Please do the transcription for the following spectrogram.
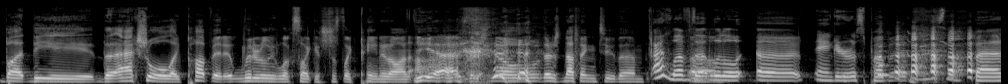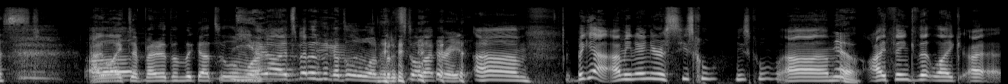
But the the actual like puppet, it literally looks like it's just like painted on. Eyes. Yeah. there's no, there's nothing to them. I love that little uh Anguirus puppet. It's the best. I liked it better than the Godzilla one. Yeah, it's better than the Godzilla one, but it's still not great. Um, but yeah, I mean, Anguirus, he's cool. He's cool. Um, Yeah. I think that like I,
